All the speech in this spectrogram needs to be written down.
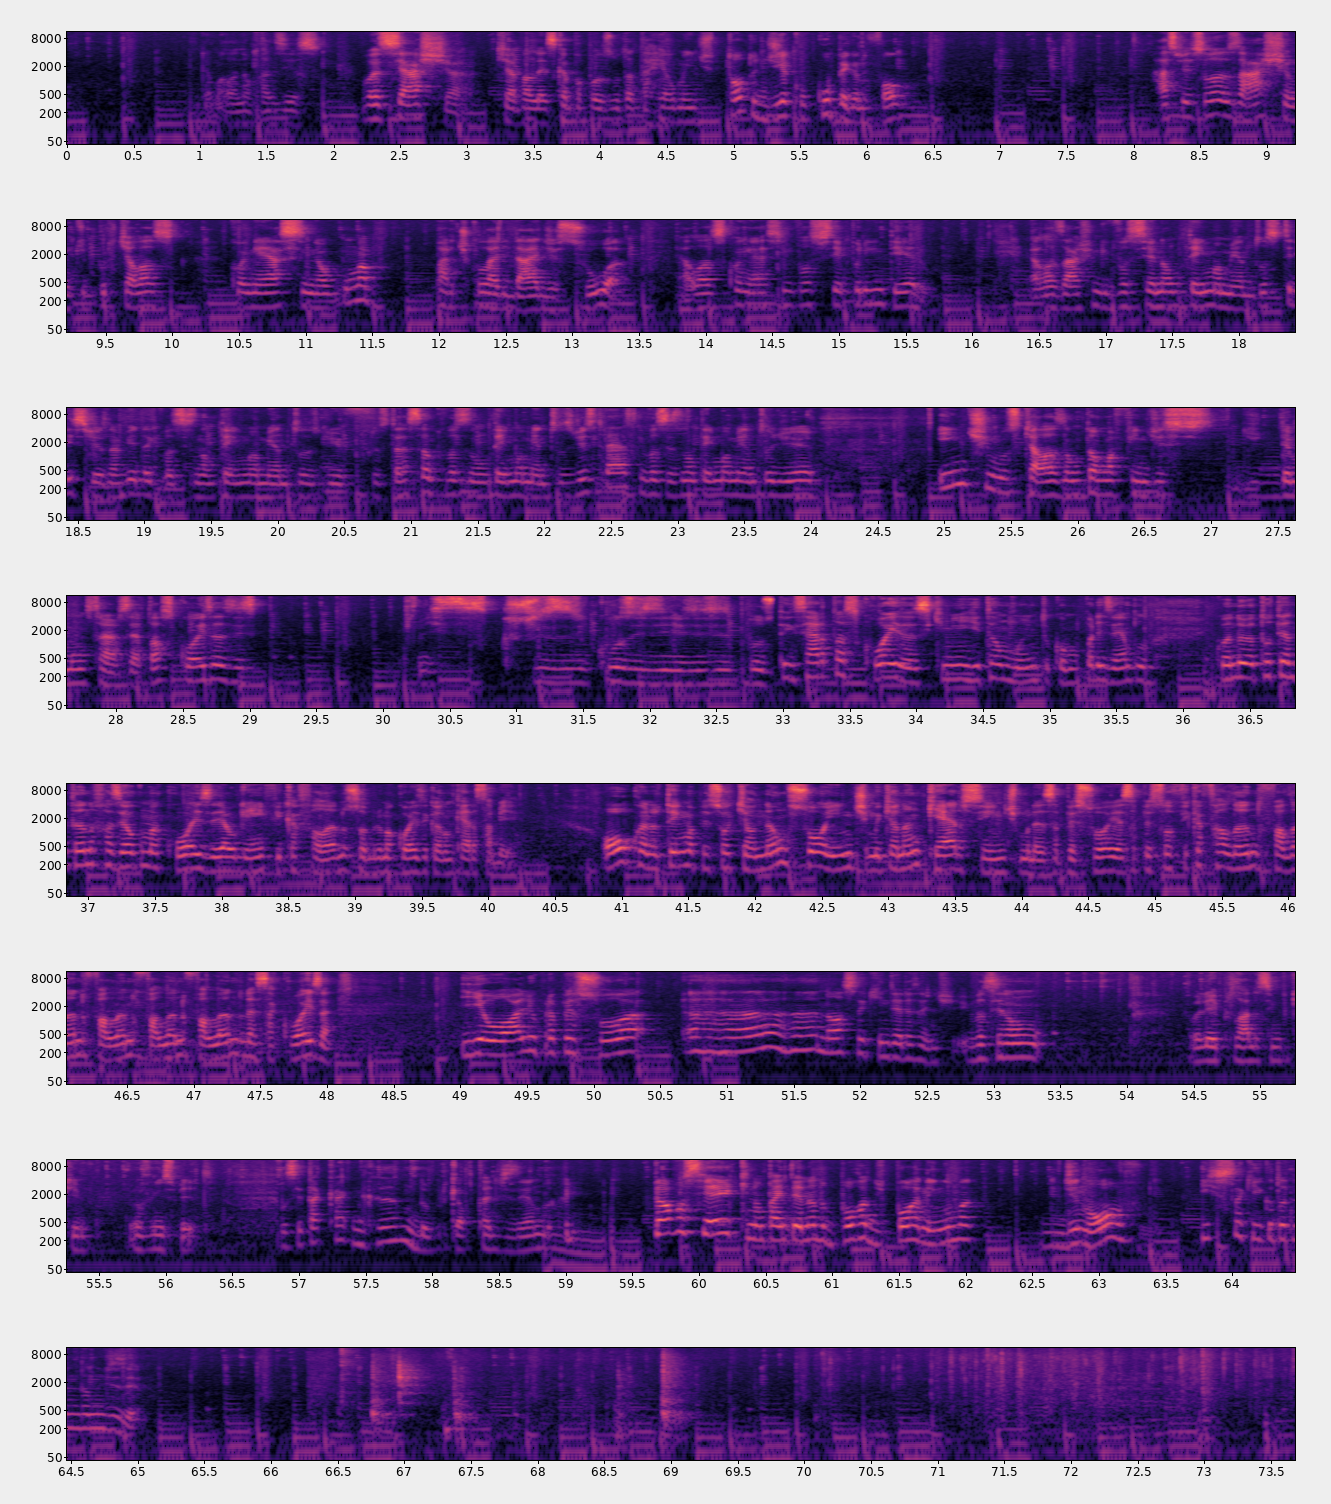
Então ela não faz isso. Você acha que a Valesca Popozuda tá realmente todo dia com o cu pegando fogo? As pessoas acham que porque elas conhecem alguma particularidade sua, elas conhecem você por inteiro. Elas acham que você não tem momentos tristes na vida, que vocês não tem momentos de frustração, que vocês não tem momentos de estresse, que vocês não tem momentos de íntimos, que elas não estão afim de, de demonstrar certas coisas tem certas coisas que me irritam muito, como por exemplo, quando eu tô tentando fazer alguma coisa e alguém fica falando sobre uma coisa que eu não quero saber. Ou quando tem uma pessoa que eu não sou íntimo que eu não quero ser íntimo dessa pessoa e essa pessoa fica falando, falando, falando, falando, falando dessa coisa e eu olho pra pessoa, aham, aham, nossa que interessante. E você não... Eu olhei pro lado assim porque eu vi um espírito. Você tá cagando porque ela tá dizendo. Pra você que não tá entendendo porra de porra nenhuma, de novo, isso aqui que eu tô tentando dizer.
